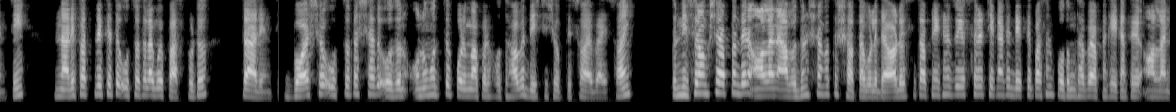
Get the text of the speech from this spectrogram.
ইঞ্চি। নারী পাত্রের ক্ষেত্রে উচ্চতা লাগবে পাঁচ ফুট চার ইঞ্চি। বয়স ও উচ্চতার সাথে ওজন অনুমোদিত পরিমাপের হতে হবে দৃষ্টিশক্তি ছয় বাই ছয়। তো নিচের অংশে আপনাদের অনলাইন আবেদন সংক্রান্ত শর্তাবলী দেওয়া রয়েছে। তো আপনি এখানে যে ওয়েবসাইটের ঠিকানাটি দেখতে পাচ্ছেন, প্রথম ধাপে আপনাকে এখান থেকে অনলাইন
